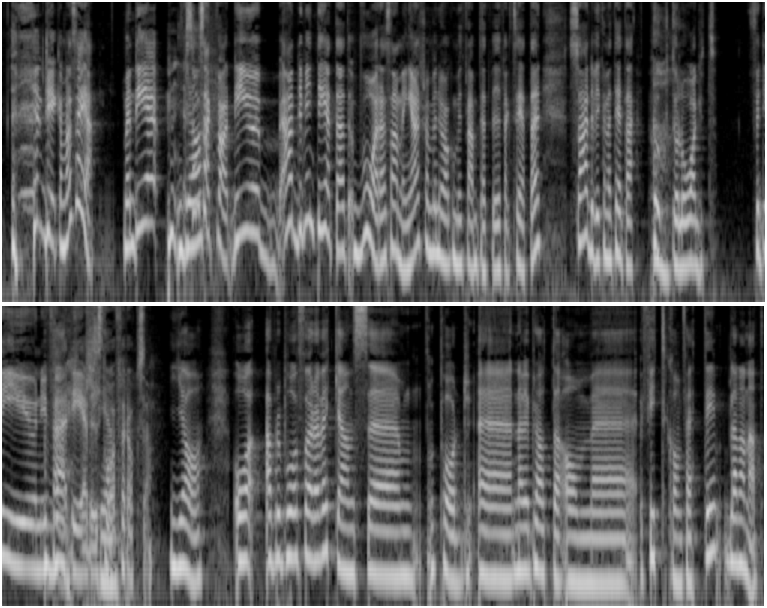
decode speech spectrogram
det kan man säga. Men det, Ja. som sagt var, det är ju, hade vi inte hetat Våra sanningar, som vi nu har kommit fram till att vi faktiskt heter, så hade vi kunnat heta Högt och lågt. För det är ju ungefär det vi Verkligen. står för också. Ja, och apropå förra veckans eh, podd eh, när vi pratade om eh, fittkonfetti bland annat.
